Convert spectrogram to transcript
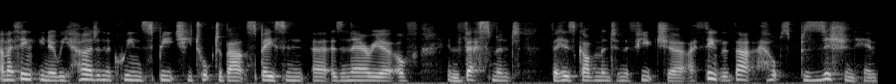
And I think, you know, we heard in the Queen's speech, he talked about space in, uh, as an area of investment for his government in the future. I think that that helps position him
